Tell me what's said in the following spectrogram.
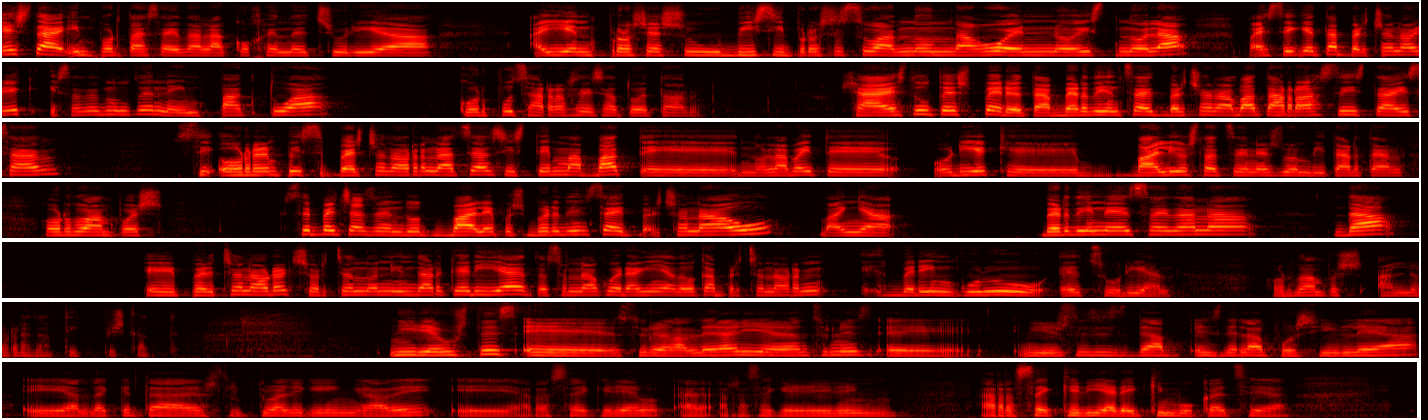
ez da inporta zaidalako jende txuria haien prozesu, bizi prozesuan non dagoen, noiz nola, baizik eta pertsona horiek izaten duten inpaktua korputz arrazizatuetan. Osea, ez dut espero eta berdin zait pertsona bat arrazista izan, zi- horren pertsona horren atzean sistema bat e, nolabait e, horiek e, baliostatzen ez duen bitartean. Orduan, pues, ze pentsatzen dut, bale, pues berdin zait pertsona hau, baina berdin ez zaidana da e, pertsona horrek sortzen duen indarkeria eta zonako eragina dauka pertsona horren eh, bere inguru ez zurian. Orduan, pues, alde horretatik, pixkat. Nire ustez, e, zure galderari erantzunez, e, nire ustez ez, da, ez dela posiblea e, aldaketa estrukturalik egin gabe e, arrazakeria, arrazakeriaren, arrazakeriarekin bukatzea.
